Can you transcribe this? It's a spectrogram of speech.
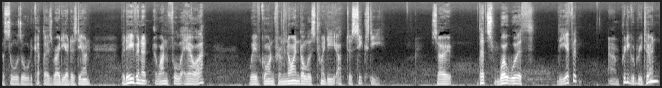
a sawzall to cut those radiators down. But even at one full hour we've gone from $9.20 up to 60 so that's well worth the effort. Um, pretty good return.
